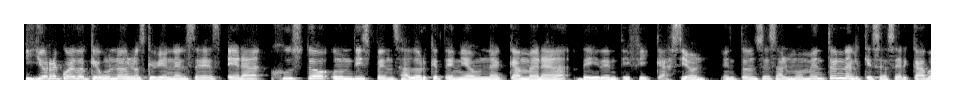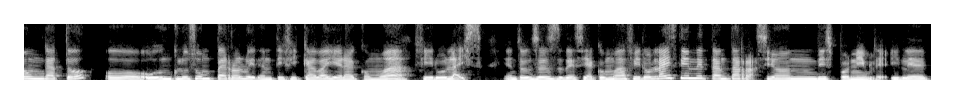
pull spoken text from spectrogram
Y yo recuerdo que uno de los que vi en el CES era justo un dispensador que tenía una cámara de identificación. Entonces, al momento en el que se acercaba un gato, o, incluso un perro lo identificaba y era como, ah, Firulais. Entonces decía como, ah, Firulais tiene tanta ración disponible y le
